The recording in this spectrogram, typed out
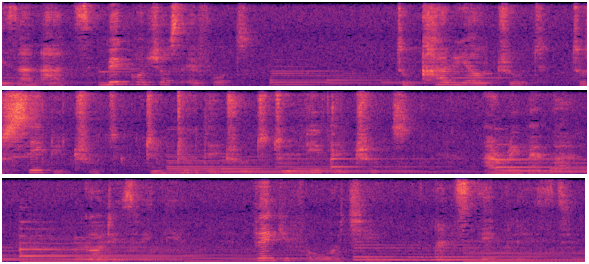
is an act. Make conscious effort to carry out truth, to say the truth, to do the truth, to live the truth. And remember, God is with you. Thank you for watching and stay blessed.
